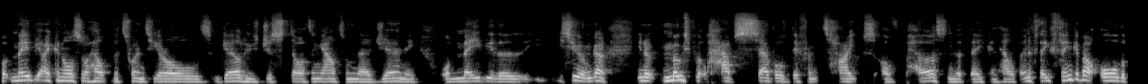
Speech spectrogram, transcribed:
But maybe i can also help the 20 year old girl who's just starting out on their journey or maybe the you see where i'm going? You know most people have several different types of person that they can help and if they think about all the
